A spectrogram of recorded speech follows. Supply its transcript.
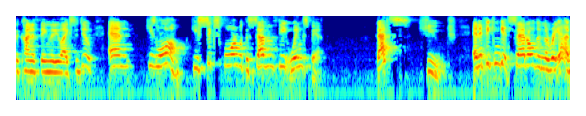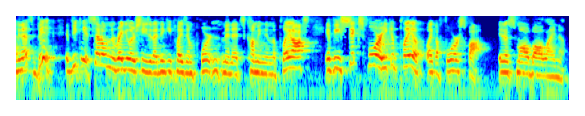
the kind of thing that he likes to do. And he's long. He's six four with a seven feet wingspan. That's huge. And if he can get settled in the yeah, I mean that's big. If he can get settled in the regular season, I think he plays important minutes coming in the playoffs. If he's six four, he could play a, like a four spot in a small ball lineup,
